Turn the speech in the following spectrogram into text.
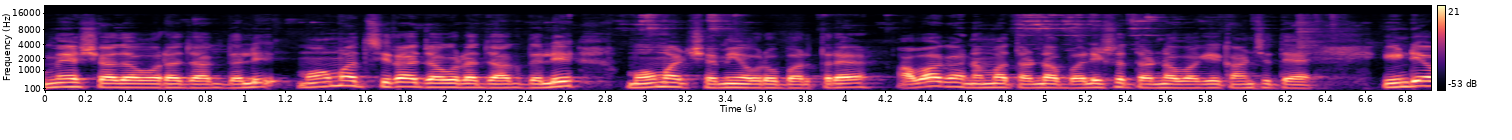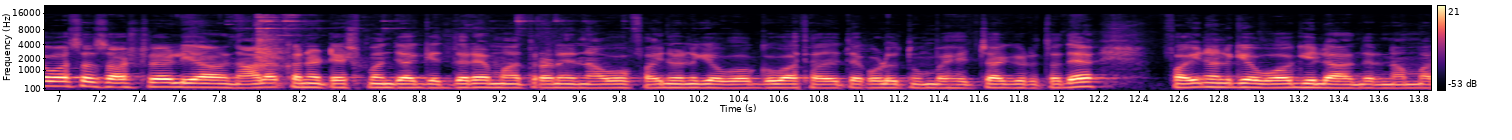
ಉಮೇಶ್ ಯಾದವ್ ಅವರ ಜಾಗದಲ್ಲಿ, ಮೊಹಮ್ಮದ್ ಸಿರಾಜ್ ಅವರ ಜಾಗದಲ್ಲಿ ಮೊಹಮ್ಮದ್ ಶಮಿ ಅವರು ಬರ್ತಾರೆ. ಆವಾಗ ನಮ್ಮ ತಂಡ ಬಲಿಷ್ಠ ತಂಡವಾಗಿ ಕಾಣಿಸುತ್ತೆ. ಇಂಡಿಯಾ ವರ್ಸಸ್ ಆಸ್ಟ್ರೇಲಿಯಾ ನಾಲ್ಕನೇ ಟೆಸ್ಟ್ ಪಂದ್ಯ ಗೆದ್ದರೆ ಮಾತ್ರನೇ ನಾವು ಫೈನಲ್ಗೆ ಹೋಗುವ ಸಾಧ್ಯತೆಗಳು ತುಂಬ ಹೆಚ್ಚಾಗಿರುತ್ತದೆ. ಫೈನಲ್ಗೆ ಹೋಗಿಲ್ಲ ಅಂದರೆ ನಮ್ಮ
